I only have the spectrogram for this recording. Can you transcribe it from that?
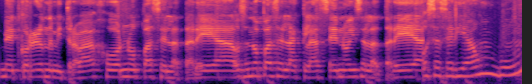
me corrieron de mi trabajo, no pasé la tarea, o sea, no pasé la clase, no hice la tarea. O sea, sería un boom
